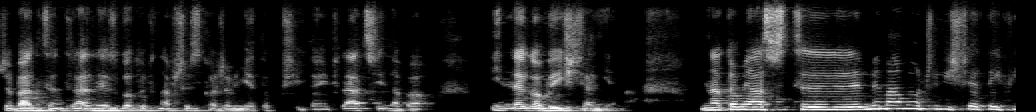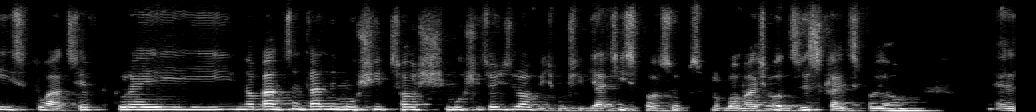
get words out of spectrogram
że bank centralny jest gotów na wszystko, żeby nie dopuścić do inflacji, no bo innego wyjścia nie ma. Natomiast y, my mamy oczywiście w tej chwili sytuację, w której no, bank centralny musi coś, musi coś zrobić, musi w jakiś sposób spróbować odzyskać swoją e,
